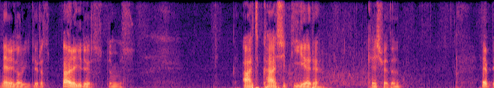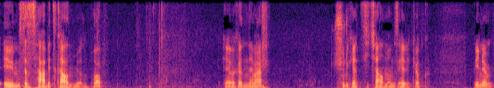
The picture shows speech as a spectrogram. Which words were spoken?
Nereye doğru gidiyoruz? Böyle gidiyoruz dümdüz. Artık karşı diyarı keşfedelim. Hep evimizde sabit kalmayalım. Hop. E bakın ne var? Çürük et. Hiç almamız gerek yok. Benim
